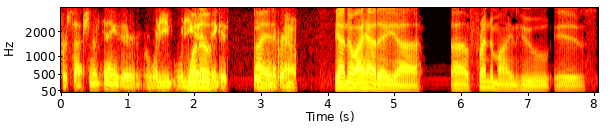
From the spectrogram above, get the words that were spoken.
perception of things, or, or what do you what do you One guys of- think is I- on the ground? Yeah, no, I had a uh, a friend of mine who is,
